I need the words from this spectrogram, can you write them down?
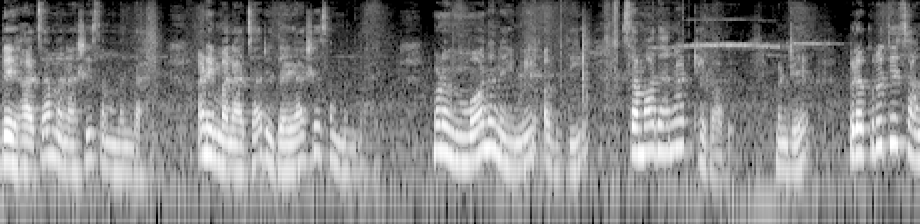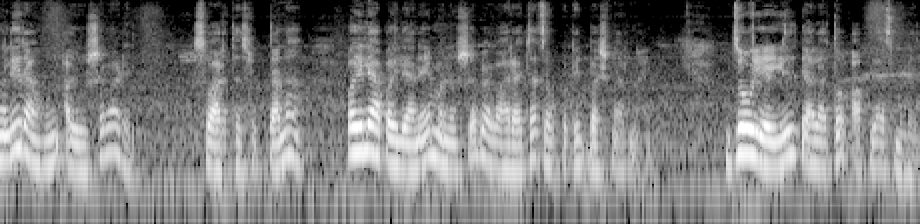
देहाचा मनाशी संबंध आहे आणि मनाचा हृदयाशी संबंध आहे. म्हणून मन नेहमी अगदी समाधानात ठेवावे. म्हणजे प्रकृती चांगली राहून आयुष्य वाढेल. स्वार्थ सुटताना पहिल्या पहिल्याने मनुष्य व्यवहाराच्या चौकटीत बसणार नाही. जो येईल त्याला तो आपलाच मिळेल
